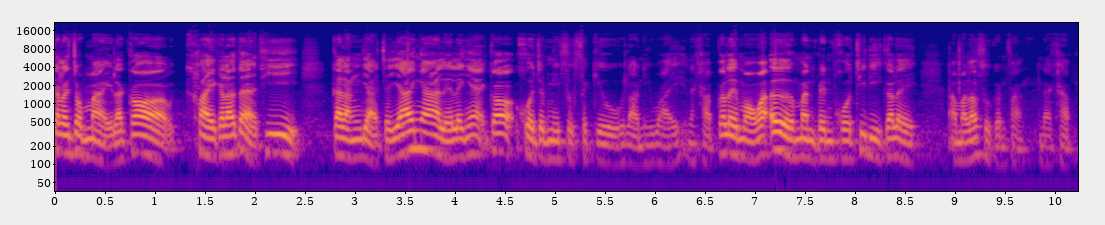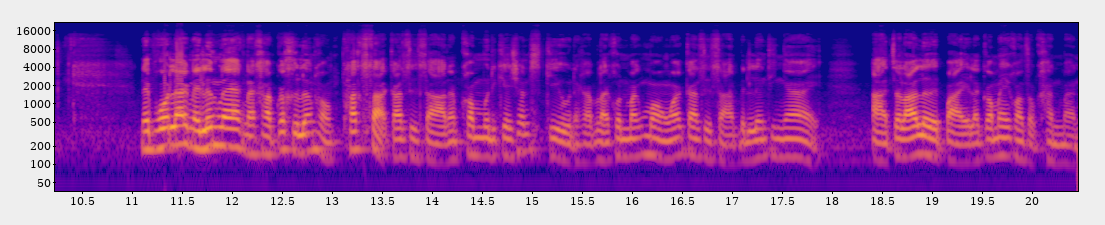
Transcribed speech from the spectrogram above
กำลังจบใหม่แล้วก็ใครก็แล้วแต่ที่กำลังอยากจะย้ายงานหรืออะไรเงี้ย ก็ควรจะมีฝึก skill เหล่านี้ไว้นะครับ ก็เลยมองว่าเออ มันเป็นโพสที่ดีก็เลยเอามาเล่าสู่กันฟังนะครับ ในโพสต์แรกในเรื่องแรกนะครับ ก็คือเรื่องของทักษะการสื่อสารนะ communication skill นะครับ หลายคนมักมองว่าการสื่อสารเป็นเรื่องที่ง่าย อาจจะละเลยไปแล้วก็ไม่ให้ความสำคัญมัน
